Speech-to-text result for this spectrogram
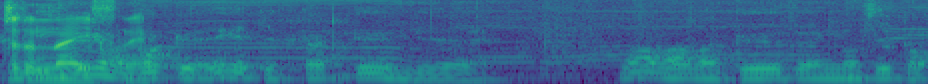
ちょっとないですね。も僕エレキ使ってるんで、まあまあまあ偶然の事故。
